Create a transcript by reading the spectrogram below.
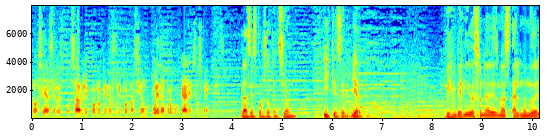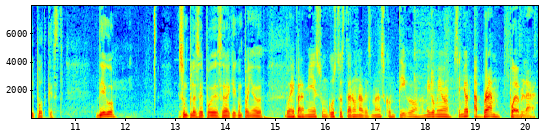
no se hace responsable por lo que nuestra información pueda provocar en sus mentes. Gracias por su atención y que se diviertan. Bienvenidos una vez más al mundo del podcast. Diego, es un placer poder estar aquí acompañado. Güey, para mí es un gusto estar una vez más contigo, amigo mío, señor Abraham Puebla,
